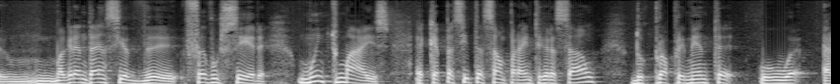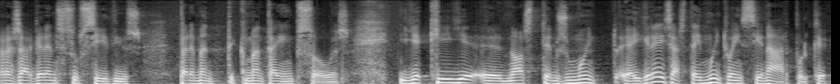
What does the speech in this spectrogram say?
uma grande ânsia de favorecer muito mais a capacitação para a integração do que propriamente o arranjar grandes subsídios para que mantêm pessoas. E aqui eh, nós temos muito, a Igreja tem muito a ensinar, porque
